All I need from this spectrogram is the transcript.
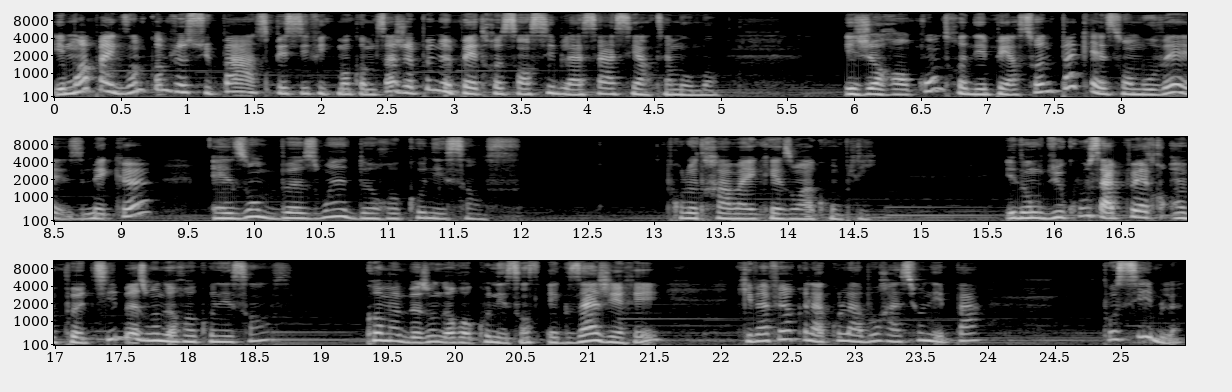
Et moi, par exemple, comme je ne suis pas spécifiquement comme ça, je peux ne pas être sensible à ça à certains moments. Et je rencontre des personnes, pas qu'elles sont mauvaises, mais qu'elles ont besoin de reconnaissance pour le travail qu'elles ont accompli. Et donc, du coup, ça peut être un petit besoin de reconnaissance, comme un besoin de reconnaissance exagéré, qui va faire que la collaboration n'est pas possible.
